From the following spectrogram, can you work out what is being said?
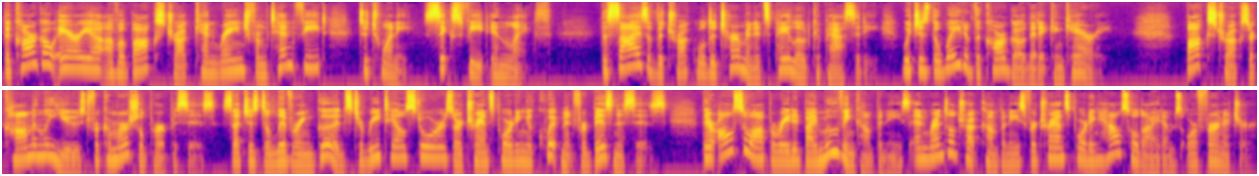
The cargo area of a box truck can range from 10 feet to 20, 6 feet in length. The size of the truck will determine its payload capacity, which is the weight of the cargo that it can carry. Box trucks are commonly used for commercial purposes, such as delivering goods to retail stores or transporting equipment for businesses. They're also operated by moving companies and rental truck companies for transporting household items or furniture.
